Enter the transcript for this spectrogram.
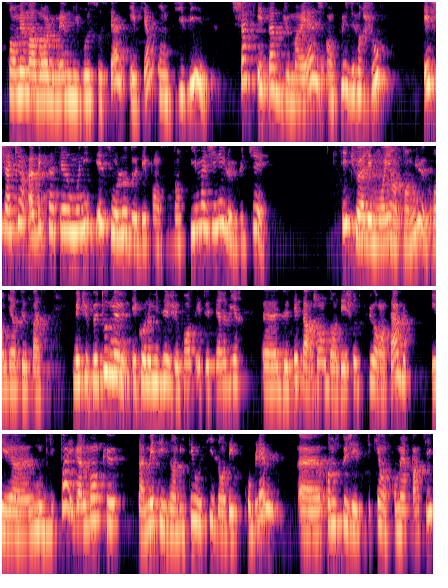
sans même avoir le même niveau social, eh bien, on divise chaque étape du mariage en plusieurs jours et chacun avec sa cérémonie et son lot de dépenses. Donc, imaginez le budget. Si tu as les moyens, tant mieux, grand bien te fasse. Mais tu peux tout de même économiser, je pense, et te servir de cet argent dans des choses plus rentables. Et euh, n'oublie pas également que ça met tes invités aussi dans des problèmes, euh, comme ce que j'ai expliqué en première partie,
